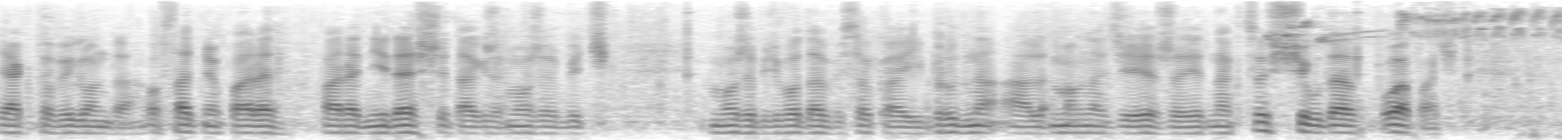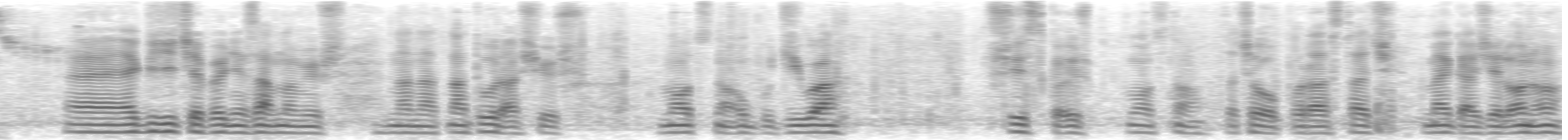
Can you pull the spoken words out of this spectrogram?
jak to wygląda. Ostatnio parę, parę dni deszczy, także może być, może być woda wysoka i brudna, ale mam nadzieję, że jednak coś się uda połapać. Jak widzicie, pewnie za mną już na, natura się już mocno obudziła. Wszystko już mocno zaczęło porastać, mega zielono.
